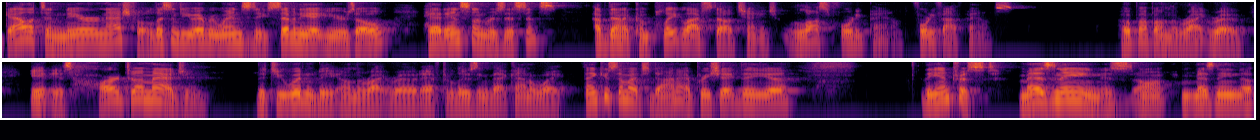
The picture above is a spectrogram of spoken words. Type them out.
Gallatin near Nashville. Listen to you every Wednesday. 78 years old, had insulin resistance. I've done a complete lifestyle change, lost 40 pounds, 45 pounds. Hope I'm on the right road. It is hard to imagine that you wouldn't be on the right road after losing that kind of weight. Thank you so much, Don. I appreciate the uh, the interest. Mezzanine is on. Mezzanine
